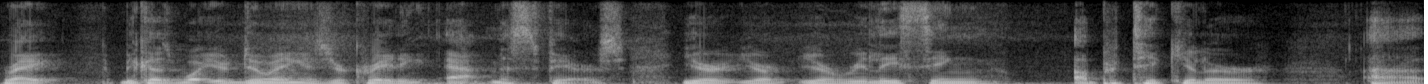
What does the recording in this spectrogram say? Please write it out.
right? Because what you're doing is you're creating atmospheres. You're you're you're releasing a particular uh,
